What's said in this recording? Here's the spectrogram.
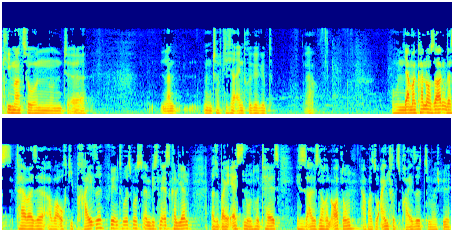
Klimazonen und äh, land landschaftliche Eindrücke gibt. ja. Und Ja, man kann auch sagen, dass teilweise aber auch die Preise für den Tourismus ein bisschen eskalieren. Also bei Essen und Hotels ist es alles noch in Ordnung, aber so Eintrittspreise, zum Beispiel,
